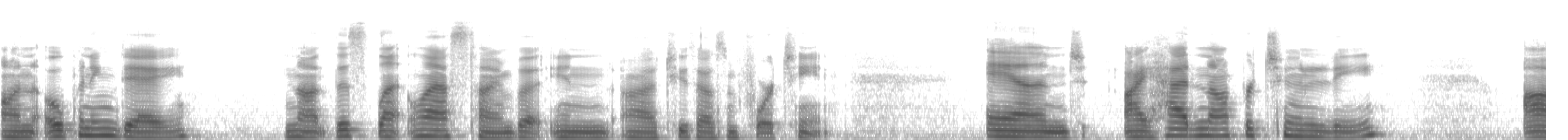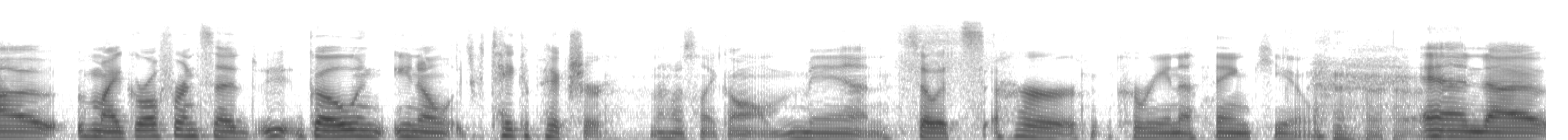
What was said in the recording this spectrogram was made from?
on opening day, not this la- last time, but in uh, 2014 and I had an opportunity. Uh, my girlfriend said, "Go and you know take a picture," and I was like, "Oh man!" So it's her, Karina. Thank you. and uh,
